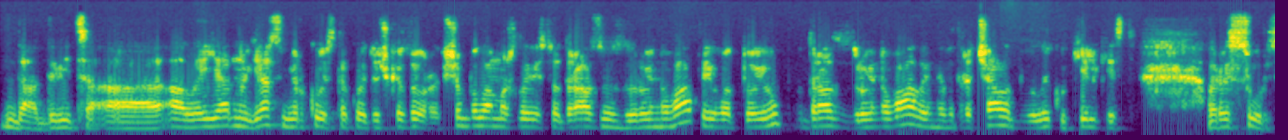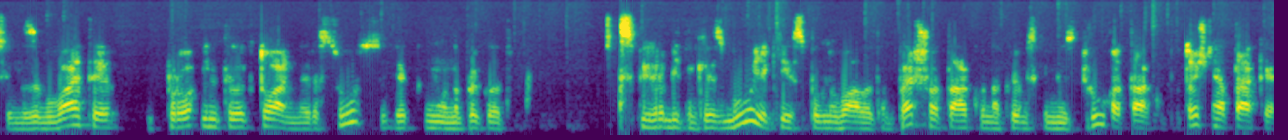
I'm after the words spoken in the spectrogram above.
Да, дивіться, а, але я ну я сміркую з такої точки зору. Якщо була можливість одразу зруйнувати його, то його одразу зруйнували і не витрачали б велику кількість ресурсів. Не забувайте про інтелектуальний ресурс, як ну, наприклад. Співробітники СБУ, які спланували там першу атаку на Кримський міст, другу атаку, поточні атаки,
